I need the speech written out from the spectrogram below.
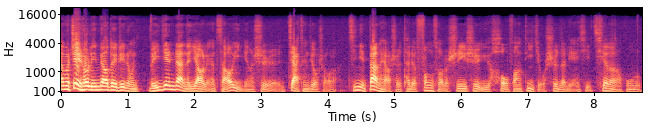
那么这时候林彪对这种围歼战的要领早已经是驾轻就熟了，仅仅半个小时，他就封锁了十一师与后方第九师的联系，切断了公路。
